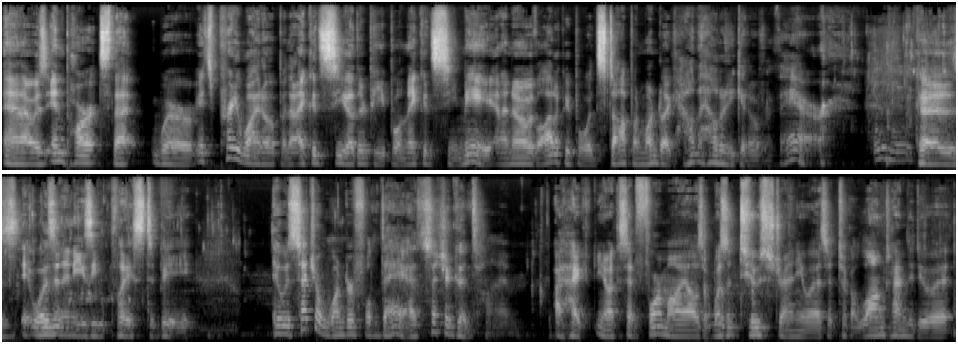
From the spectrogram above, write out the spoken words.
and I was in parts that were it's pretty wide open that I could see other people and they could see me. And I know a lot of people would stop and wonder, like, how the hell did he get over there? Mm-hmm. Because it wasn't an easy place to be. It was such a wonderful day. I had such a good time. I hiked, you know, like I said, four miles. It wasn't too strenuous. It took a long time to do it.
